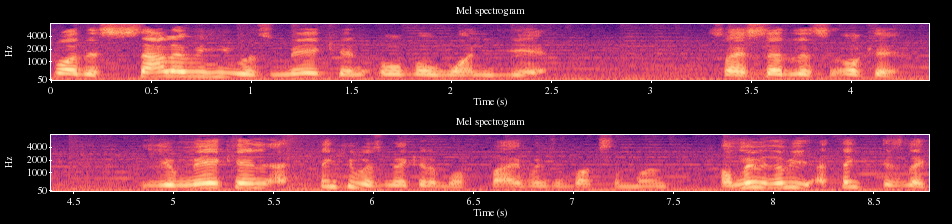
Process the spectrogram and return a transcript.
for the salary he was making over one year. So I said, "Listen, okay, you're making, I think he was making about 500 bucks a month, or maybe, maybe I think it's like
